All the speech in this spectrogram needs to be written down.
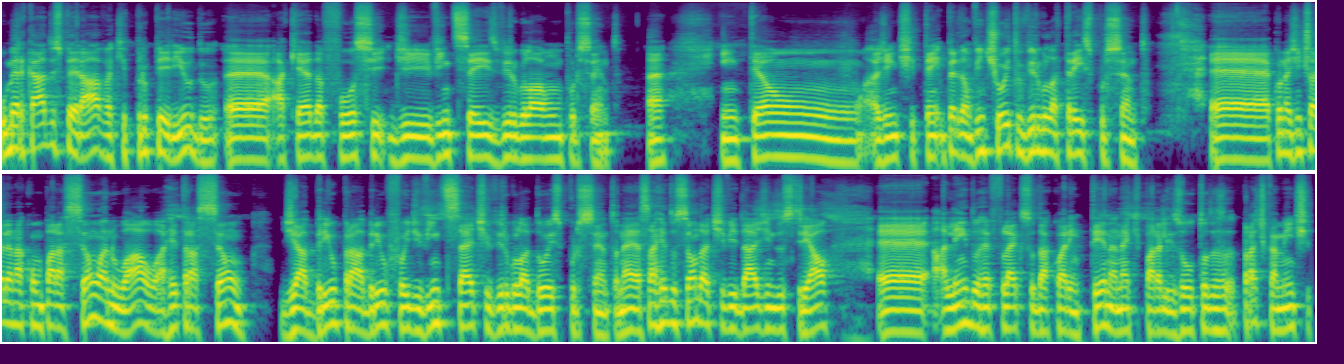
O mercado esperava que para o período é, a queda fosse de 26,1%. Né? Então, a gente tem, perdão, 28,3%. É, quando a gente olha na comparação anual, a retração de abril para abril foi de 27,2%. Né? Essa redução da atividade industrial, é, além do reflexo da quarentena, né, que paralisou todas, praticamente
